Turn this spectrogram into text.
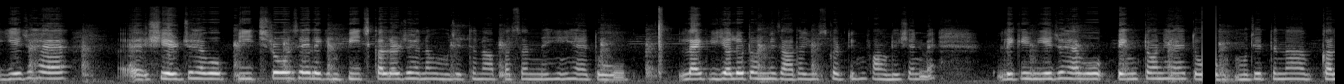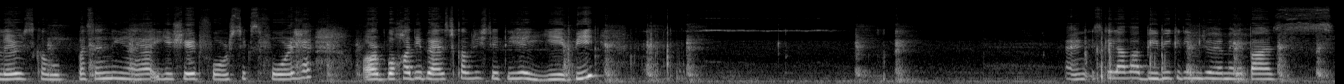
ये जो है शेड जो है वो पीच रोज है, लेकिन पीच कलर जो है ना वो मुझे इतना पसंद नहीं है तो लाइक येलो टोन में ज़्यादा यूज़ करती हूँ फाउंडेशन में, लेकिन ये जो है वो पिंक टोन है तो मुझे इतना कलर इसका वो पसंद नहीं आया। ये शेड फोर सिक्स फोर है और बहुत ही बेस्ट कवरेज देती है, ये भी। एंड इसके अलावा बीबी क्रीम जो है मेरे पास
